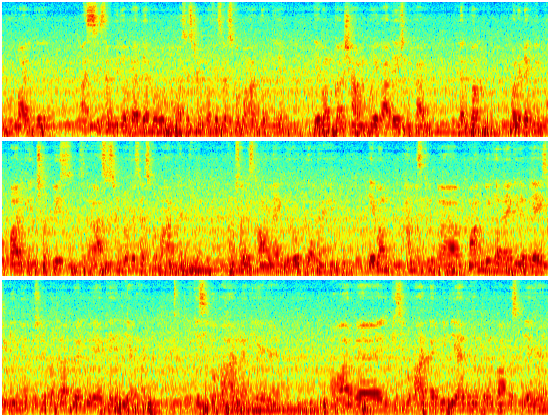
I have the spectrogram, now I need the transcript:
Bhopal के 80 संविदा प्राध्यापकों को असिस्टेंट प्रोफेसर्स को बाहर कर दिया एवं कल शाम को एक आदेश निकाल लगभग पॉलिटेक्निक भोपाल के 26 असिस्टेंट प्रोफेसर्स को बाहर कर दिया। हम सब इसका ऑनलाइन विरोध कर रहे हैं एवं हम इसकी मांग भी कर रहे हैं कि जब ए ने पिछले पंद्रह अप्रैल को यह कह दिया था किसी को बाहर ना किया जाए और किसी को बाहर कर भी दिया है तो उन्हें तुरंत वापस लिया जाए।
